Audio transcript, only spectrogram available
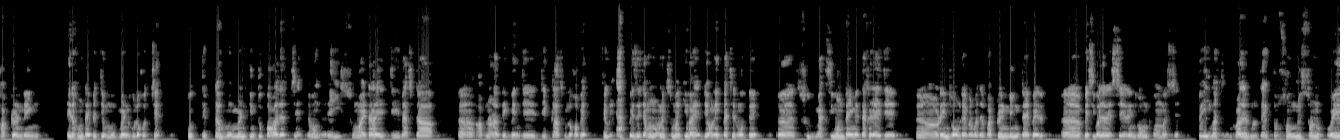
half trending এরকম টাইপের যে মুভমেন্টগুলো হচ্ছে, প্রত্যেকটা মুভমেন্ট কিন্তু পাওয়া যাচ্ছে এবং এই সময়টায় যে ব্যাচটা আপনারা দেখবেন যে যে ক্লাসগুলো হবে, সেগুলো এক পেজে যেমন অনেক সময় কি হয় যে, অনেক ব্যাচের মধ্যে শুধু ম্যাক্সিমাম টাইমে দেখা যায় যে রেঞ্জ বাউন্ড টাইপের বাজার বা ট্রেন্ডিং টাইপের বেশি বাজার এসছে রেঞ্জ বাউন্ড কম এসছে। তো এই বাজারগুলোতে একদম সংমিশ্রণ হয়ে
